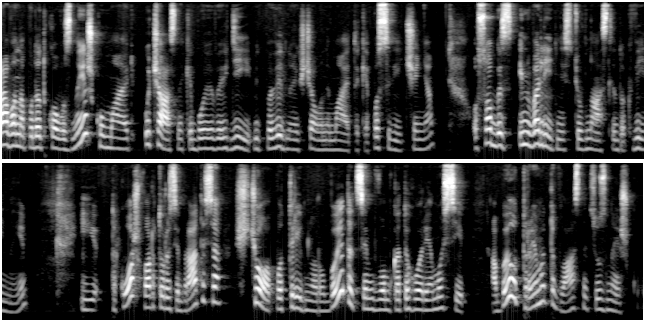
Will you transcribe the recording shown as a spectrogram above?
Право на податкову знижку мають учасники бойових дій, відповідно, якщо вони мають таке посвідчення, особи з інвалідністю внаслідок війни. І також варто розібратися, що потрібно робити цим двом категоріям осіб аби отримати власне цю знижку.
